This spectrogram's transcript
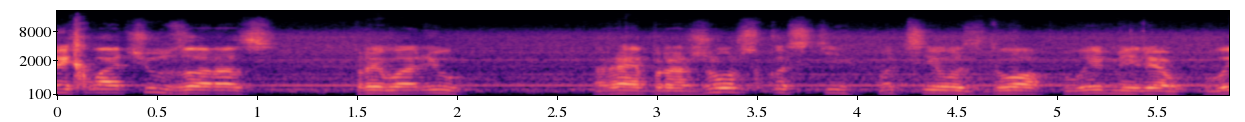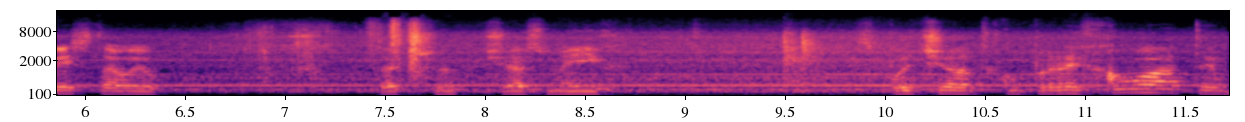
Прихвачу зараз, приварю ребра жорсткості. Оці ось два виміряв, виставив. Так що зараз ми їх спочатку прихватимо.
